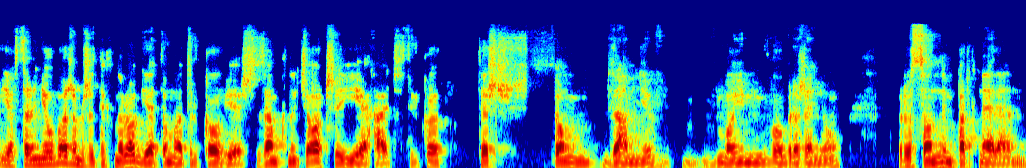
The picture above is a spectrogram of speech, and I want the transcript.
ja wcale nie uważam, że technologia to ma tylko, wiesz, zamknąć oczy i jechać, tylko też są dla mnie, w moim wyobrażeniu, rozsądnym partnerem,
